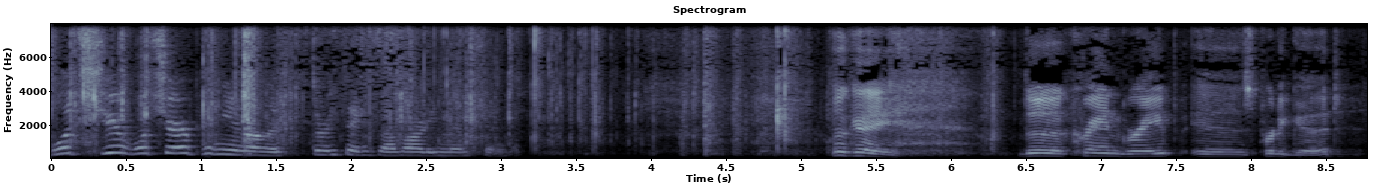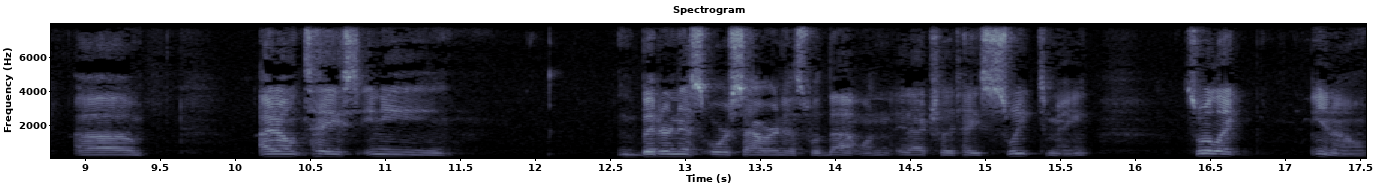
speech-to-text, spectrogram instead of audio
What's your What's your opinion on the three things I've already mentioned? Okay, the cran grape is pretty good. Um, I don't taste any bitterness or sourness with that one. It actually tastes sweet to me. Sort of like, you know,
